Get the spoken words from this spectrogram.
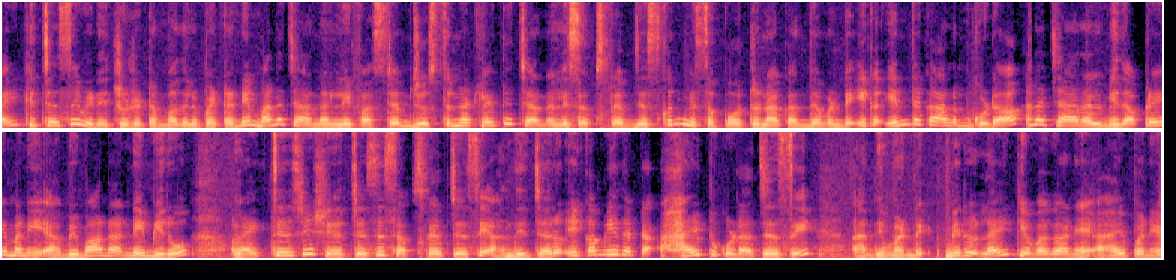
లైక్ ఇచ్చేసి వీడియో చూడటం మొదలు పెట్టండి. మన ఛానల్ని ఫస్ట్ టైం చూస్తున్నట్లయితే ఛానల్ని సబ్స్క్రైబ్ చేసుకుని మీ సపోర్ట్ నాకు అందివ్వండి. ఇక ఇంతకాలం కూడా మన ఛానల్ మీద ప్రేమని అభిమానాన్ని మీరు లైక్ చేసి షేర్ చేసి సబ్స్క్రైబ్ చేసి అందించారు. ఇక మీదట హైప్ కూడా చేసి అందివ్వండి. మీరు లైక్ ఇవ్వగానే హైప్ అనే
